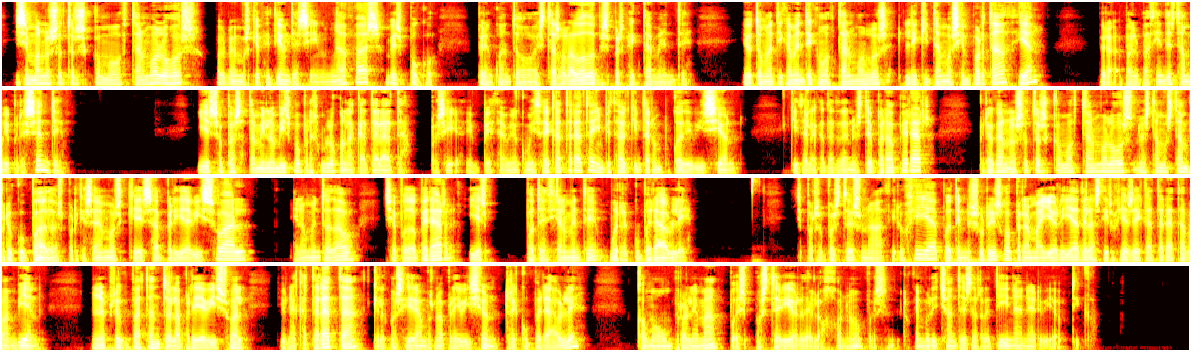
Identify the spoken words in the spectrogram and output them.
y si nosotros como oftalmólogos pues vemos que efectivamente sin gafas ves poco, pero en cuanto estás graduado ves perfectamente. Y automáticamente como oftalmólogos le quitamos importancia, pero para el paciente está muy presente. Y eso pasa también lo mismo, por ejemplo, con la catarata. Pues sí, empieza a un comienzo de catarata y empieza a quitar un poco de visión. Quizá la catarata no esté para operar, pero claro, nosotros como oftalmólogos no estamos tan preocupados porque sabemos que esa pérdida visual en un momento dado se puede operar y es potencialmente muy recuperable. Por supuesto es una cirugía, puede tener su riesgo, pero la mayoría de las cirugías de catarata van bien. No nos preocupa tanto la pérdida visual de una catarata, que lo consideramos una previsión recuperable, como un problema pues posterior del ojo, ¿no? Pues lo que hemos dicho antes de retina, nervio óptico.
